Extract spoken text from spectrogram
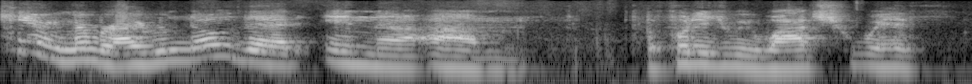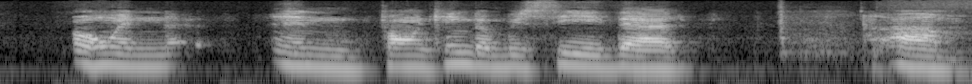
can't remember. I know that in the, um, the footage we watched with Owen in Fallen Kingdom, we see that um,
